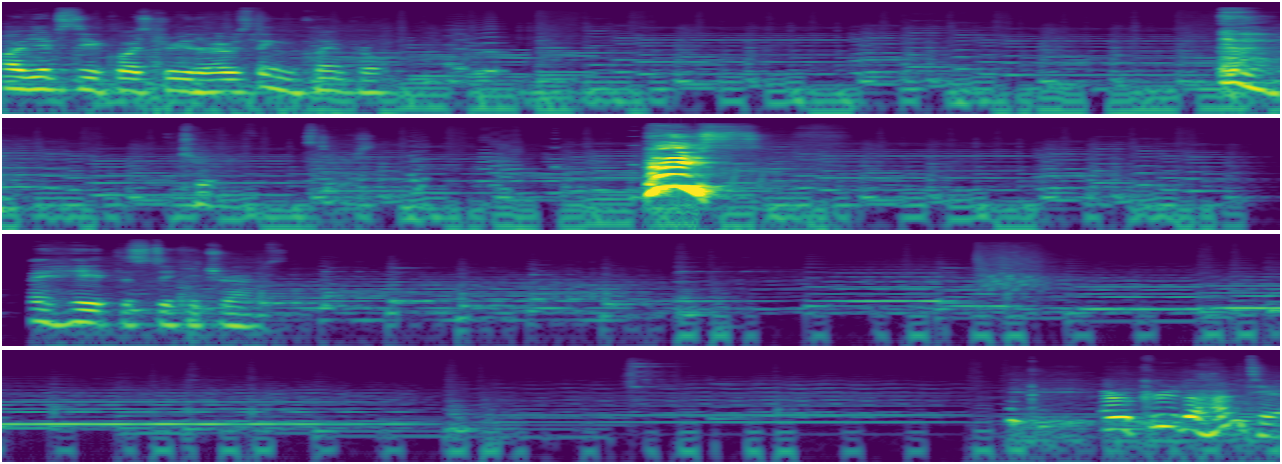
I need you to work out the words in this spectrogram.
Oh, I've yet to see a Cloyster either. I was thinking Claim sticky traps. I recruited a Huntail.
